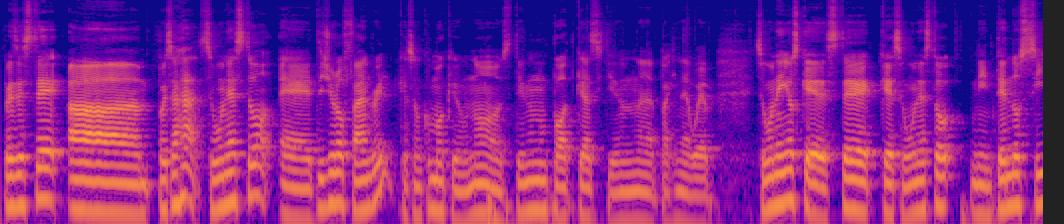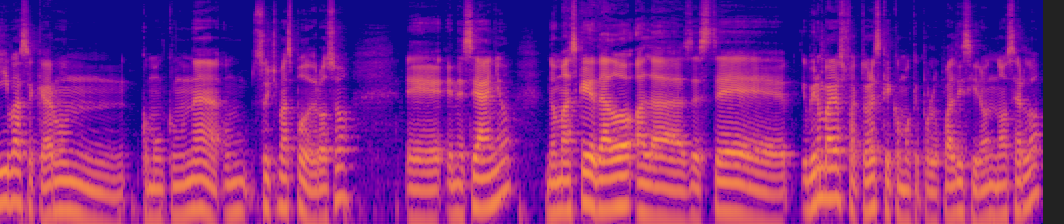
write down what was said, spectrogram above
Pues este, ah, pues ajá, según esto, eh, Digital Foundry, que son como que unos, tienen un podcast y tienen una página web. Según ellos que este, que según esto, Nintendo sí iba a sacar un, como una, un Switch más poderoso, eh, en ese año. No más que dado a las, este, hubieron varios factores que como que por lo cual decidieron no hacerlo.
